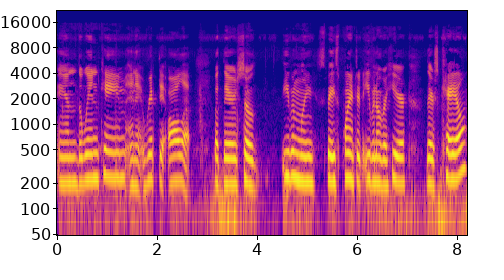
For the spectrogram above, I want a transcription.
And the wind came and it ripped it all up. But there's so evenly spaced planted even over here. There's kale.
